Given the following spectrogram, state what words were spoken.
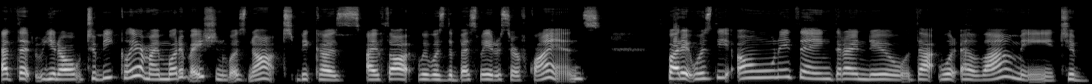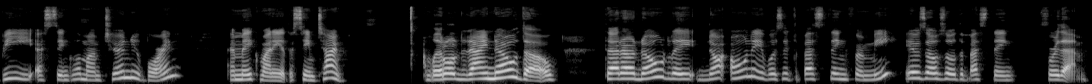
at that you know to be clear my motivation was not because i thought it was the best way to serve clients but it was the only thing that I knew that would allow me to be a single mom to a newborn and make money at the same time. Little did I know, though, that not only, was it the best thing for me, it was also the best thing for them.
